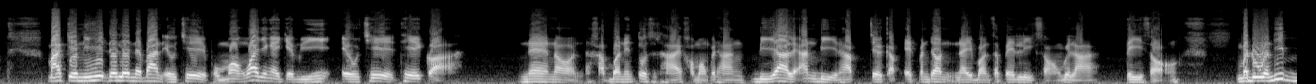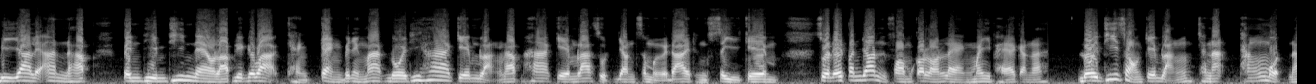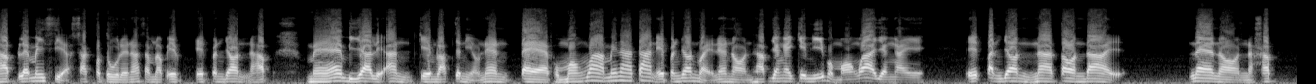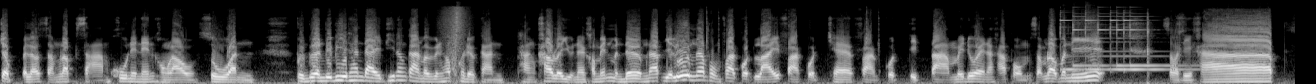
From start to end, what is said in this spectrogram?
มาเกมนี้ได้เล่นในบ้านเอลเช่ผมมองว่ายังไงเกมนี้เอลเช่เท่กว่า แน่นอนนะครับบอลเน้นตัวสุดท้ายขอมองไปทางบียาเลอันบีนะครับ เจอกับเอ็ดมันยอนในบอลสเปนลีก 2 เวลาตีสองมาดูกันที่บียาเลอันนะครับ เป็นทีมที่แนวรับเรียกได้ว่าแข็งแกร่งเป็นอย่างมาก โดยที่ 5 เกมหลังนะครับ5เกมล่าสุดยันเสมอได้ถึง 4 เกม ส่วนเอ็ดมันยอนฟอร์มก็ร้อนแรงไม่แพ้กันนะ โดยที่ 2 เกมหลังชนะทั้งหมดนะครับ และไม่เสียซักประตูเลยนะสำหรับเอ็ดปันยอนนะครับ แม้บิยาเลอันเกมรับจะเหนียวแน่น แต่ผมมองว่าไม่น่าต้านเอ็ดปันยอนไหวแน่นอนครับ ยังไงเกมนี้ผมมองว่ายังไงเอ็ดปันยอนน่าต้อนได้แน่นอนนะครับ จบไปแล้วสำหรับ 3 คู่เน้นๆของเรา ส่วนเพื่อนๆพี่ๆท่านใดที่ต้องการมาเป็นครอบครัวเดียวกัน ทางเข้าเราอยู่ในคอมเมนต์เหมือนเดิมนะครับ อย่าลืมนะผมฝากกดไลค์ฝากกดแชร์ ฝากกดติดตามไว้ด้วยนะครับผมสำหรับวันนี้ สวัสดีครับ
